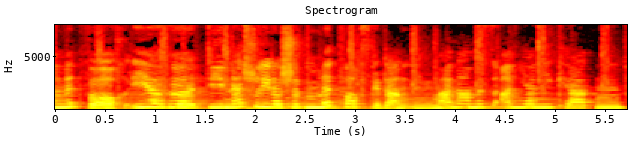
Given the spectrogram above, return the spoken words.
Mittwoch. Ihr hört die National Leadership Mittwochsgedanken. Mein Name ist Anja Niekerken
